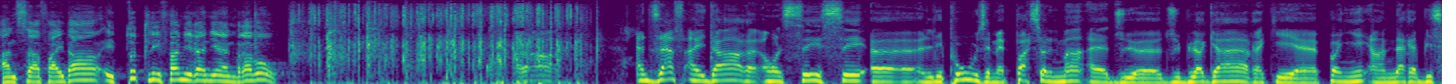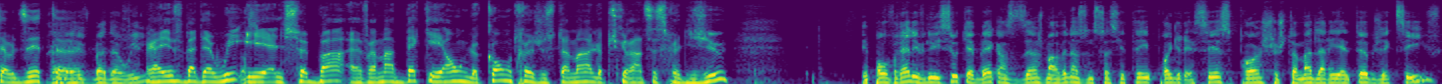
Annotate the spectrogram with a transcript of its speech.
Ansa Faidar et toutes les femmes iraniennes. Bravo! Anzaf Haïdar, euh, on le sait, c'est euh, l'épouse, mais pas seulement euh, du, du blogueur qui est pogné en Arabie Saoudite. Raif Badawi. Raif Badawi, et elle se bat vraiment bec et ongle contre justement l'obscurantisme religieux. Et pour vrai, elle est venue ici au Québec en se disant, je m'en vais dans une société progressiste, proche justement de la réalité objective.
